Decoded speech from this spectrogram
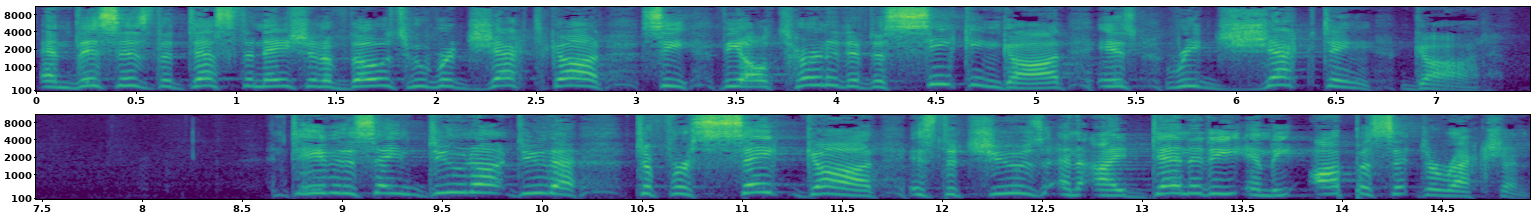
And this is the destination of those who reject God. See, the alternative to seeking God is rejecting God. And David is saying, do not do that. To forsake God is to choose an identity in the opposite direction.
